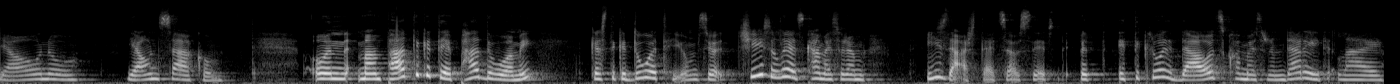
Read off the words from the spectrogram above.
jaunu, jaunu sākumu. Un man patika tie padomi, kas tika doti jums, jo šīs ir lietas, kā mēs varam izārstēt savu sirdi. Bet ir tik ļoti daudz, ko mēs varam darīt, lai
